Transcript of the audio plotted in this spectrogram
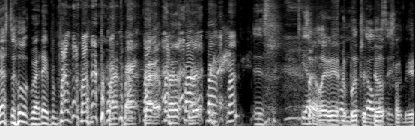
that's the hook right there. It's Sound like they had a from bunch of oh, ducks it on their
